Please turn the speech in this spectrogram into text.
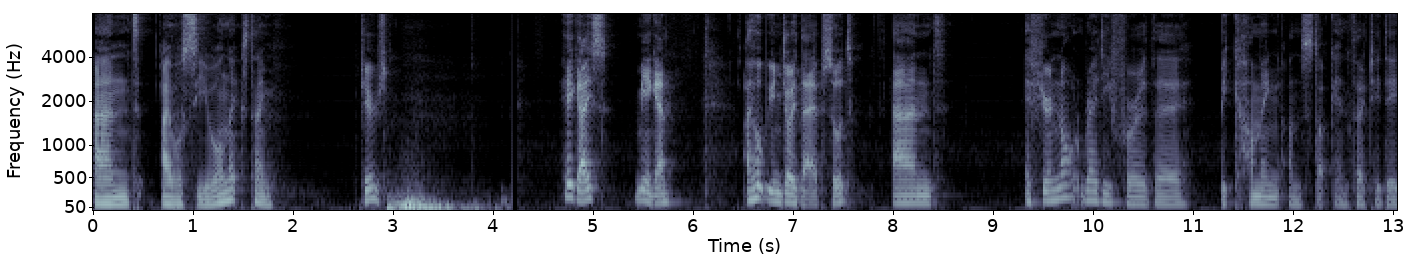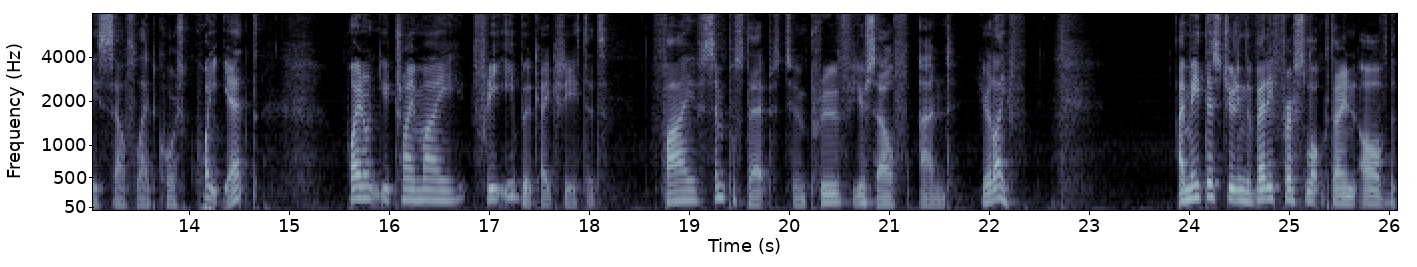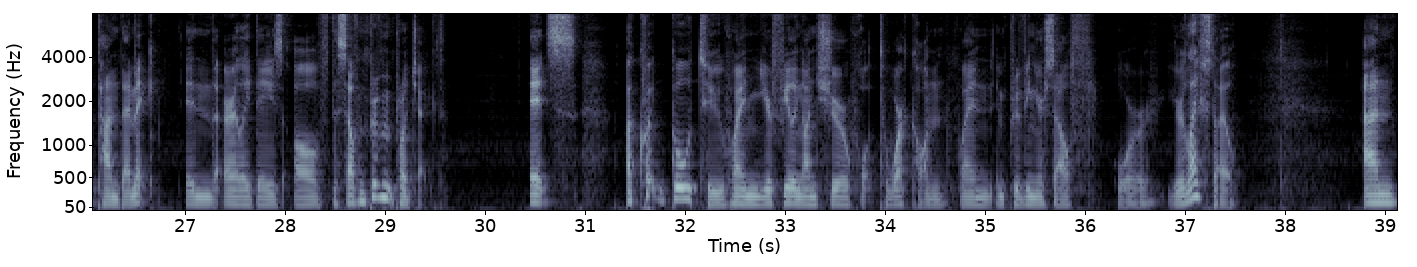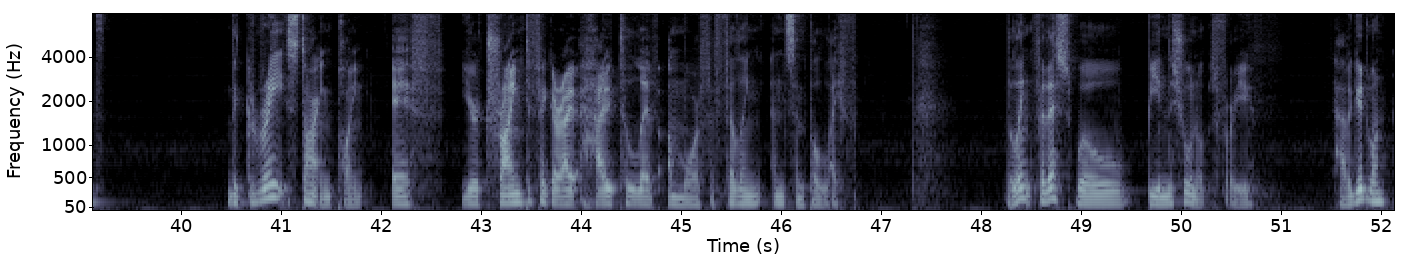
And I will see you all next time. Cheers. Hey guys, me again. I hope you enjoyed that episode. And if you're not ready for the Becoming Unstuck in 30 Days self led course quite yet, why don't you try my free ebook I created? Five simple steps to improve yourself and your life. I made this during the very first lockdown of the pandemic in the early days of the self improvement project. It's a quick go to when you're feeling unsure what to work on when improving yourself or your lifestyle. And the great starting point if you're trying to figure out how to live a more fulfilling and simple life. The link for this will be in the show notes for you. Have a good one.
